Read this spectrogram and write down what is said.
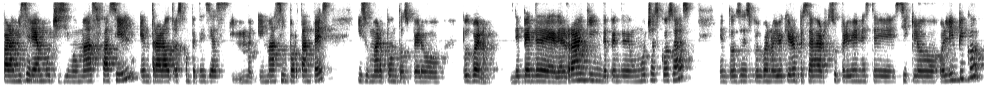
para mí sería muchísimo más fácil entrar a otras competencias y más importantes y sumar puntos, pero pues bueno, depende del ranking, depende de muchas cosas. Entonces, pues bueno, yo quiero empezar súper bien este ciclo olímpico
